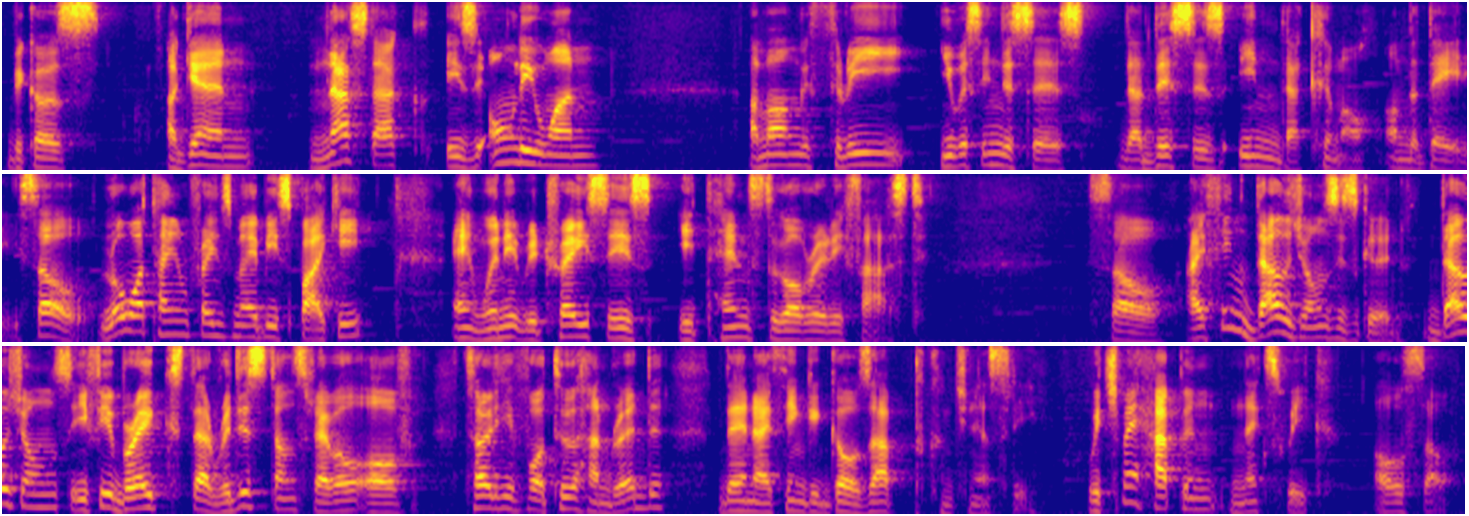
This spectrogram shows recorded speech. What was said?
because again Nasdaq is the only one among three US indices that this is in the Kumo on the daily. So lower time frames may be spiky and when it retraces it tends to go really fast. So I think Dow Jones is good. Dow Jones if it breaks the resistance level of 34200 then I think it goes up continuously which may happen next week also.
